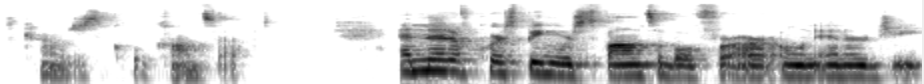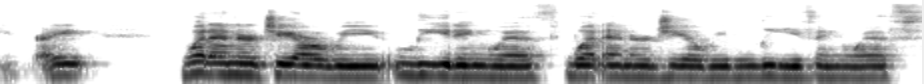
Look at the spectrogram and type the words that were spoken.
It's kind of just a cool concept. And then, of course, being responsible for our own energy, right? What energy are we leading with? What energy are we leaving with?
